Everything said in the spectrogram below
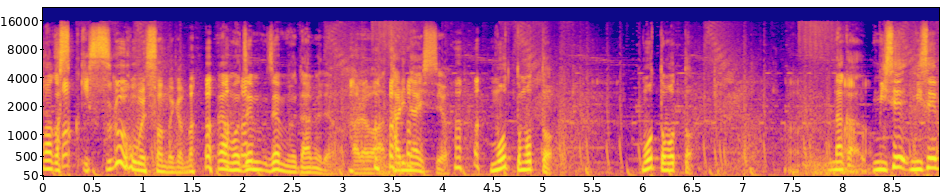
なんかすさっきすごい褒めてたんだけどな。いやもう全部全部ダメだよ。あれは。足りないっすよ。もっともっと。もっともっと。なんか見せ見せ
